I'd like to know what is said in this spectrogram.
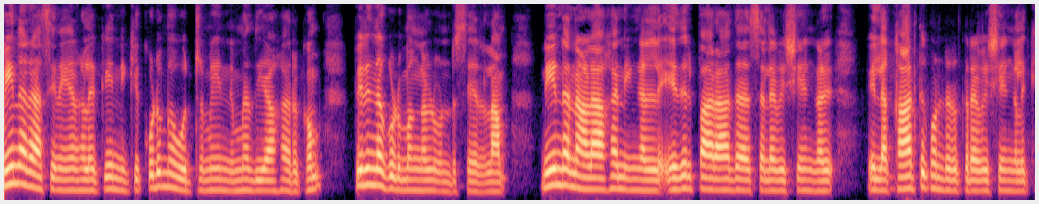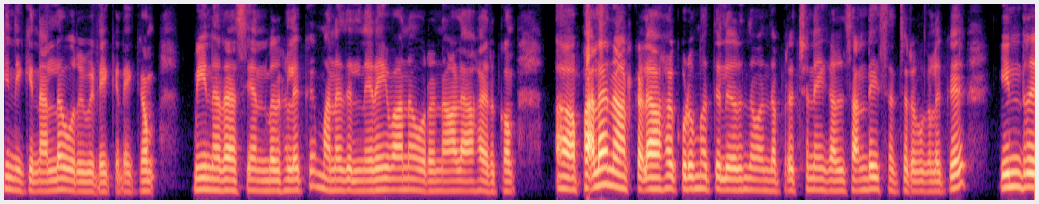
மீனராசி நேயர்களுக்கு இன்னைக்கு குடும்ப ஒற்றுமை நிம்மதியாக இருக்கும். பிரிந்த குடும்பங்கள் ஒன்று சேரலாம். நீண்ட நாளாக நீங்கள் எதிர்பாராத சில விஷயங்கள் இல்லை காத்து கொண்டிருக்கிற விஷயங்களுக்கு இன்னைக்கு நல்ல ஒரு விடை கிடைக்கும். மீனராசி அன்பர்களுக்கு மனதில் நிறைவான ஒரு நாளாக இருக்கும். பல நாட்களாக குடும்பத்தில் இருந்து வந்த பிரச்சனைகள் சண்டை சச்சரவுகளுக்கு இன்று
